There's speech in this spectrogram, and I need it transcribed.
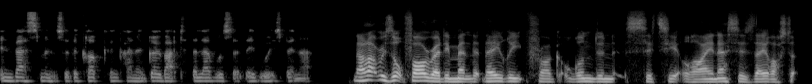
investment so the club can kind of go back to the levels that they've always been at. Now, that result for Reading meant that they leapfrog London City Lionesses. They lost at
